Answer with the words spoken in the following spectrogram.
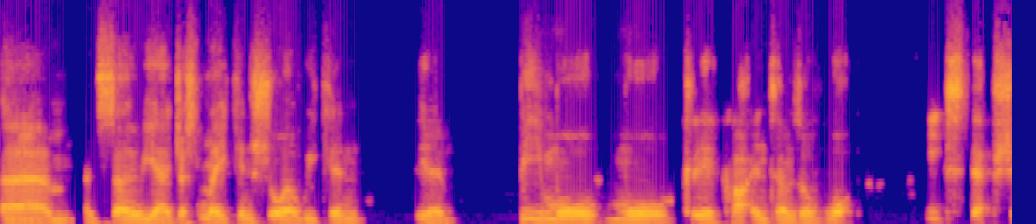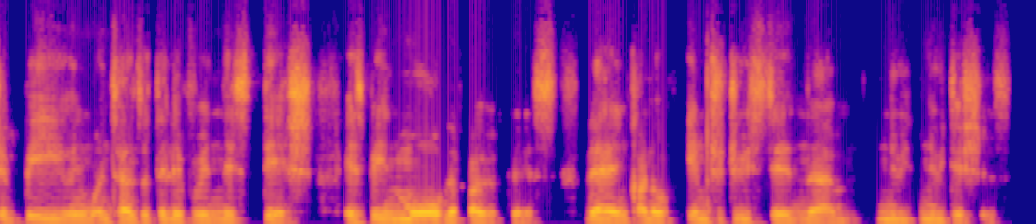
Um, and so yeah, just making sure that we can you know be more more clear cut in terms of what each step should be in, in terms of delivering this dish is being more of the focus than kind of introducing um, new new dishes.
